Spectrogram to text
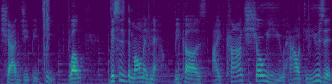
chat GPT. Well, this is the moment now because I can't show you how to use it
